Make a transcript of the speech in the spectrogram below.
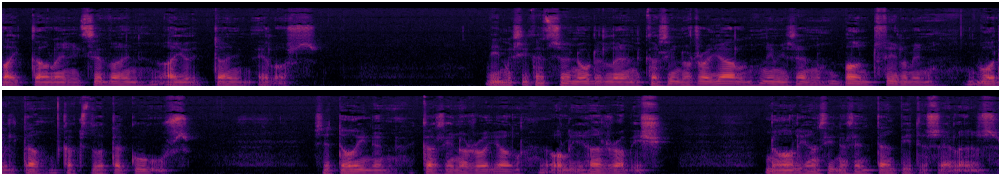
vaikka olen itse vain ajoittain elossa. Viimeksi katsoin uudelleen Casino Royale-nimisen Bond-filmin vuodelta 2006. Se toinen Casino Royale oli ihan rubbish. No olihan siinä sentään Peter Sellers.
